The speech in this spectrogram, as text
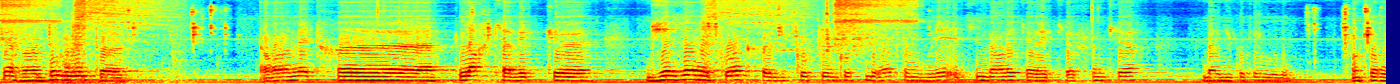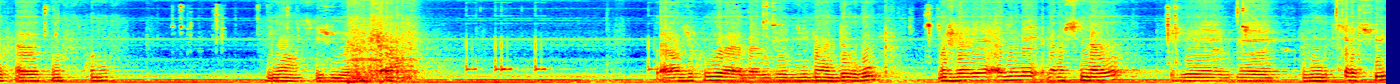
Faire euh, deux groupes. euh. On va mettre euh, l'arc avec euh, Jason et euh, du côté gauche-droite comme vous voulez et Timberlake avec euh, Flanker bah, du côté où vous voulez. Flanker ou euh, comment ça se prononce? Moi hein, si je le Alors du coup bah, vous allez diviser en deux groupes. Moi je vais aller allumer la machine là-haut. Je vais, vais vous tirer dessus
